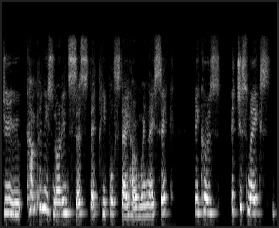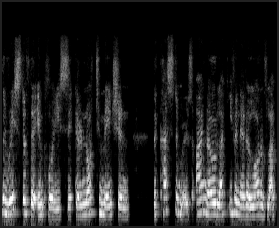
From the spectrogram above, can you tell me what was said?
do companies not insist that people stay home when they're sick? Because it just makes the rest of the employees sicker, not to mention the customers. I know, like, even at a lot of like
